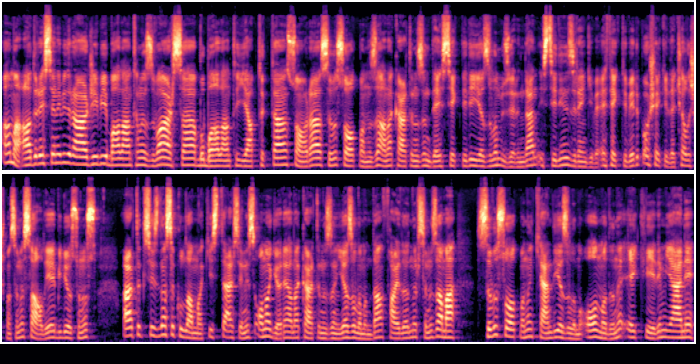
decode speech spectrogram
Ama adreslenebilir RGB bağlantınız varsa bu bağlantıyı yaptıktan sonra sıvı soğutmanızı anakartınızın desteklediği yazılım üzerinden istediğiniz rengi ve efekti verip o şekilde çalışmasını sağlayabiliyorsunuz. Artık siz nasıl kullanmak isterseniz ona göre anakartınızın yazılımından faydalanırsınız ama sıvı soğutmanın kendi yazılımı olmadığını ekleyelim. Yani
